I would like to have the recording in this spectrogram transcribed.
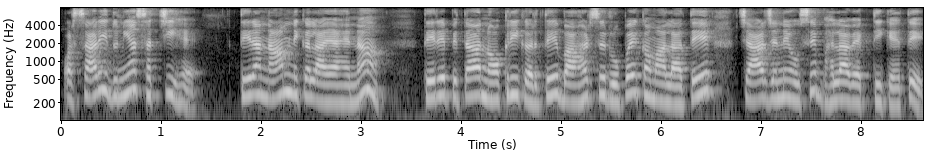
اور ساری دنیا سچی ہے۔ تیرا نام نکل آیا ہے نا؟ تیرے پتا نوکری کرتے، باہر سے روپے کما لاتے، چار جنے اسے بھلا ویکتی کہتے،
